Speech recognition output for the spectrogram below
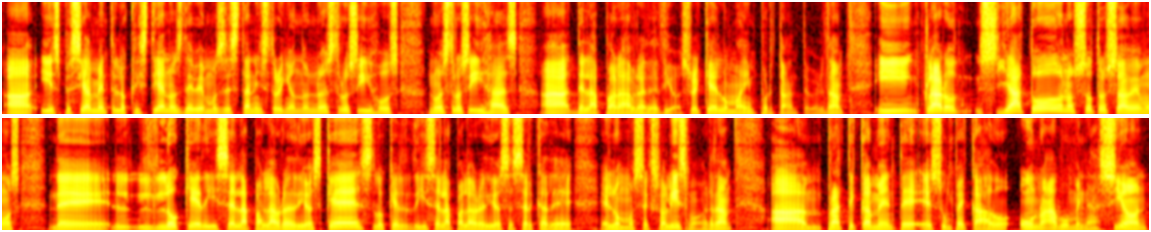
Ah, y especialmente los cristianos debemos de estar instruyendo a nuestros hijos, nuestras hijas ah, de la palabra de Dios, que es lo más importante, ¿verdad? Y claro, ya todos nosotros sabemos de lo que dice la palabra de Dios, qué es lo que dice la palabra de Dios acerca de el homosexualismo, ¿verdad? Ah, prácticamente es un pecado, una abominación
